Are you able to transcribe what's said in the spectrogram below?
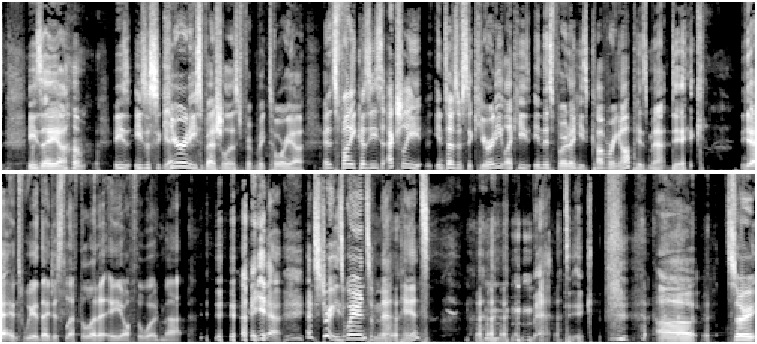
he's a um, he's he's a security specialist for Victoria, and it's funny because he's actually in terms of security, like he's in this photo, he's covering up his Matt Dick. Yeah, it's weird. They just left the letter E off the word Matt. yeah, that's true. He's wearing some Matt pants. Matt Dick. Uh, so,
